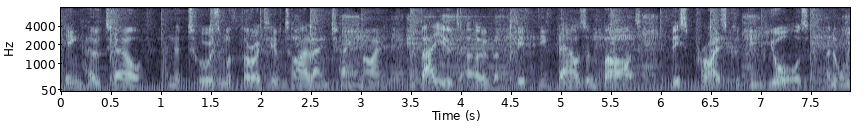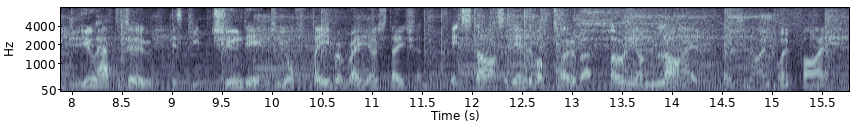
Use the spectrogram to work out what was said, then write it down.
Ping Hotel, and the Tourism Authority of Thailand, Chiang Mai. Valued at over 50,000 baht, this prize could be yours, and all you have to do is keep tuned in to your favourite radio station. It starts at the end of October, only on Live 89.5.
